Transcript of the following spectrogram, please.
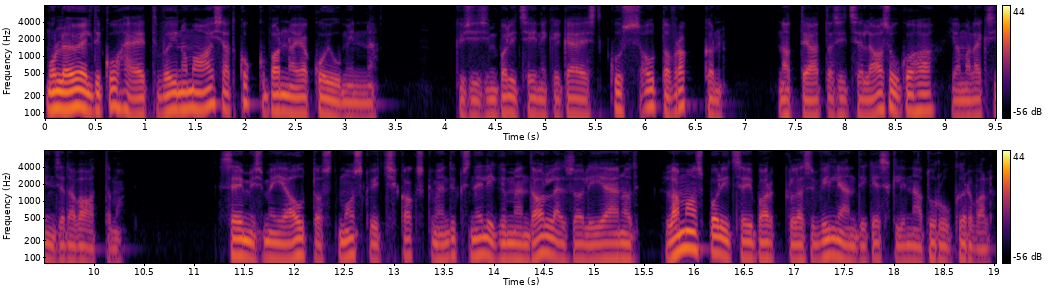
mulle öeldi kohe, et võin oma asjad kokku panna ja koju minna. küsisin politseinike käest, kus auto vrakk on. Nad teatasid selle asukoha ja ma läksin seda vaatama. see, mis meie autost Moskvitš kakskümmend üks nelikümmend alles oli jäänud, lamas politseiparklas Viljandi kesklinna turu kõrval.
